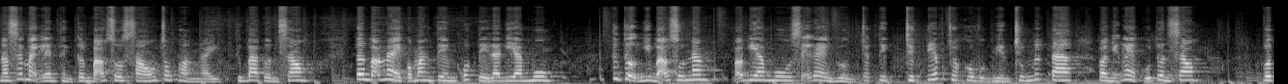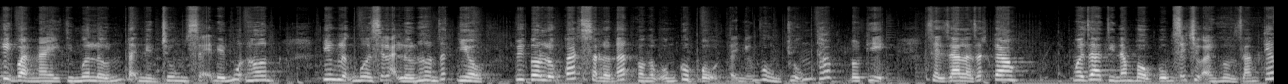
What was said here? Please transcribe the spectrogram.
nó sẽ mạnh lên thành cơn bão số 6 trong khoảng ngày thứ ba tuần sau. Cơn bão này có mang tên quốc tế là Diamu. Tương tự như bão số 5, bão Diamu sẽ gây ảnh hưởng cho tịch trực tiếp cho khu vực miền Trung nước ta vào những ngày cuối tuần sau. Với kịch bản này thì mưa lớn tại miền Trung sẽ đến muộn hơn, nhưng lượng mưa sẽ lại lớn hơn rất nhiều. Nguy cơ lũ quét, sạt lở đất và ngập úng cục bộ tại những vùng trũng thấp đô thị xảy ra là rất cao. Ngoài ra thì Nam Bộ cũng sẽ chịu ảnh hưởng gián tiếp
